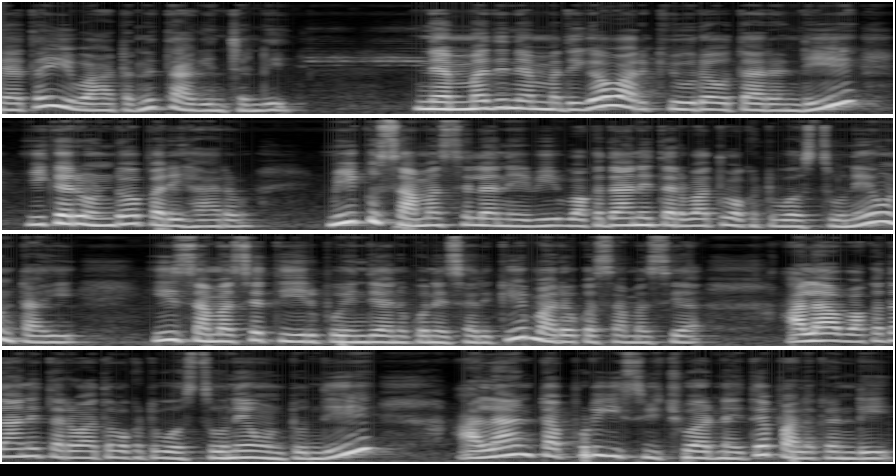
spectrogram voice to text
చేత ఈ వాటర్ని తాగించండి. నెమ్మది నెమ్మదిగా వారు క్యూర్ అవుతారండి. ఇక రెండో పరిహారం. మీకు సమస్యలు అనేవి ఒకదాని తర్వాత ఒకటి వస్తూనే ఉంటాయి. ఈ సమస్య తీరిపోయింది అనుకునేసరికి మరొక సమస్య. అలా ఒకదాని తర్వాత ఒకటి వస్తూనే ఉంటుంది. అలాంటప్పుడు ఈ స్విచ్ వర్డ్ని అయితే పలకండి.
